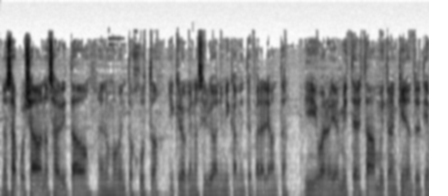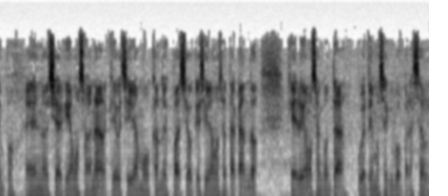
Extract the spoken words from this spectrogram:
nos ha apoyado, nos ha gritado en los momentos justos y creo que nos sirvió anímicamente para levantar. Y bueno, y el míster estaba muy tranquilo entre tiempo. Él nos decía que íbamos a ganar, que seguiríamos buscando espacio, que seguiríamos atacando, que lo íbamos a encontrar porque tenemos equipo para hacerlo.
